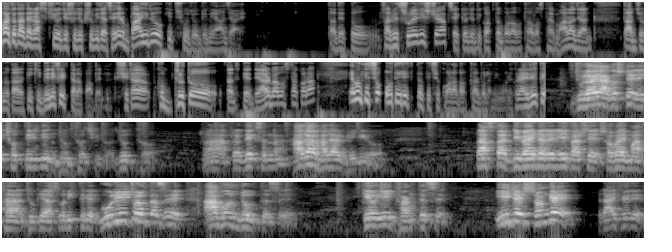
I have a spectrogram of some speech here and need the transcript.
হয়তো তাদের রাষ্ট্রীয় যে সুযোগ সুবিধা আছে, এর বাইরেও কিছু যদি নেওয়া যায়। তাদের তো সার্ভিস রুলে নিশ্চয়ই আছে। কেউ যদি কর্তব্যরত অবস্থায় মারা যান, তার জন্য তারা কী কী বেনিফিট তারা পাবেন? সেটা খুব দ্রুত তাদেরকে দেওয়ার ব্যবস্থা করা এবং কিছু অতিরিক্ত কিছু করা দরকার বলে আমি মনে করি। জুলাই আগস্টের এই ছত্রিশ দিন যুদ্ধ ছিল, যুদ্ধ। হ্যাঁ আপনারা দেখছেন না? হাজার হাজার ভিডিও। রাস্তার ডিভাইডারের এই পাশে সবাই মাথা ঝুঁকে আসছে ওদিক থেকে গুলি চলতেছে, আগুন জ্বলতেছে। কেউ ইট ভাঙতেছে। ইটের সঙ্গে রাইফেলের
